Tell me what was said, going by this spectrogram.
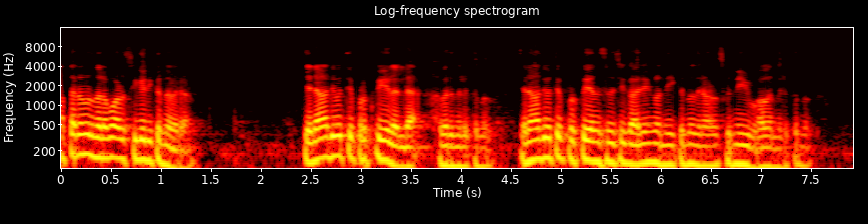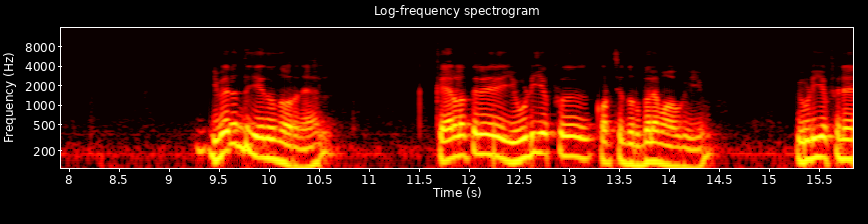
അത്തരമൊരു നിലപാട് സ്വീകരിക്കുന്നവരാണ്. ജനാധിപത്യ പ്രക്രിയയിലല്ല അവർ നിൽക്കുന്നത്. ജനാധിപത്യ പ്രക്രിയ അനുസരിച്ച് കാര്യങ്ങൾ നീക്കുന്നതിനാണ് സുന്നി വിഭാഗം നിൽക്കുന്നത്. ഇവരെന്ത് ചെയ്തു എന്ന് പറഞ്ഞാൽ കേരളത്തിൽ യു ഡി എഫ് കുറച്ച് ദുർബലമാവുകയും യു ഡി എഫിന്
